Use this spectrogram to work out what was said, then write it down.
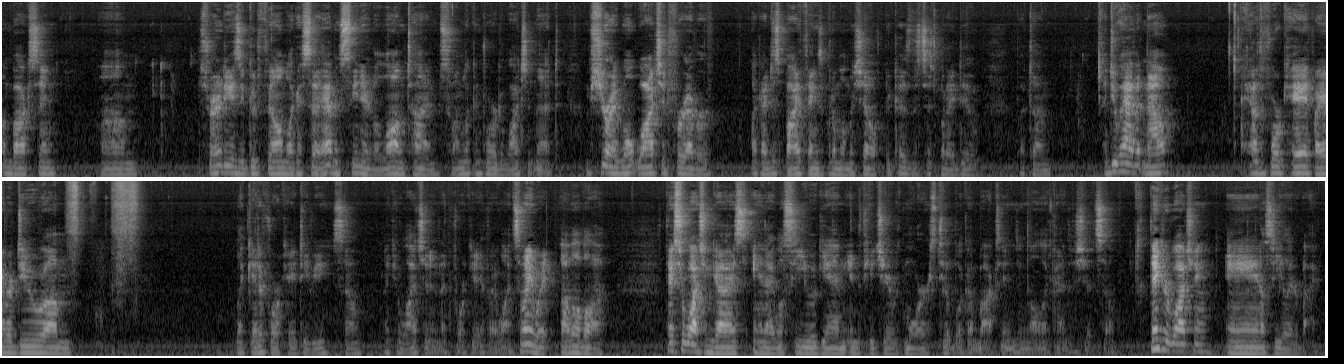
unboxing. Um, Serenity is a good film. Like I said, I haven't seen it in a long time, so I'm looking forward to watching that. I'm sure I won't watch it forever, like I just buy things, put them on my shelf because that's just what I do. But um, I do have it now. I have the 4K if I ever do um, like get a 4K TV, so I can watch it in that 4K if I want. So anyway, blah blah blah. Thanks for watching, guys, and I will see you again in the future with more Steelbook unboxings and all that kinds of shit. So thank you for watching, and I'll see you later. Bye.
